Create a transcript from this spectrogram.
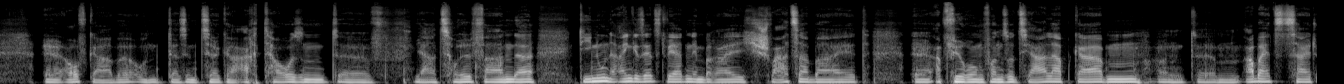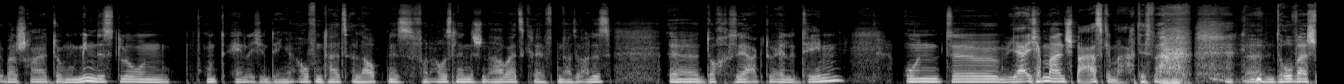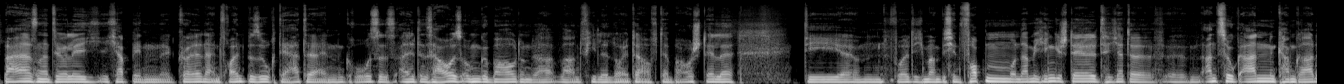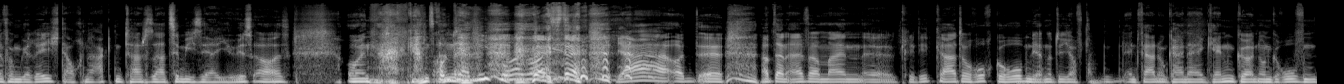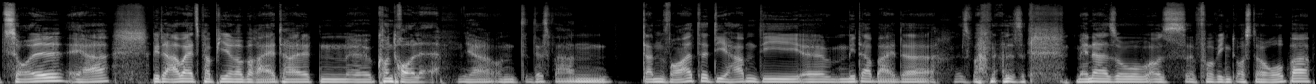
äh, Aufgabe und da sind circa 8000 äh, ja, Zollfahnder, die nun eingesetzt werden im Bereich Schwarzarbeit, äh, Abführung von Sozialabgaben und ähm, Arbeitszeitüberschreitung, Mindestlohn, und ähnlichen Dinge, Aufenthaltserlaubnis von ausländischen Arbeitskräften, also alles äh, doch sehr aktuelle Themen. Und äh, ja, ich habe mal einen Spaß gemacht. Das war ein doofer Spaß natürlich. Ich habe in Köln einen Freund besucht, der hatte ein großes altes Haus umgebaut und da waren viele Leute auf der Baustelle die ähm, wollte ich mal ein bisschen foppen und habe mich hingestellt. Ich hatte äh, einen Anzug an, kam gerade vom Gericht, auch eine Aktentasche sah ziemlich seriös aus und ganz Kommt ja nie vor Ja, und äh, habe dann einfach meine äh, Kreditkarte hochgehoben. Die hat natürlich auf Entfernung keiner erkennen können und gerufen Zoll, ja, bitte Arbeitspapiere bereithalten, äh, Kontrolle, ja. Und das waren dann Worte, die haben die äh, Mitarbeiter, es waren alles Männer so aus äh, vorwiegend Osteuropa,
